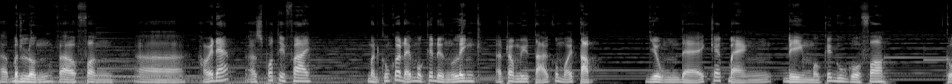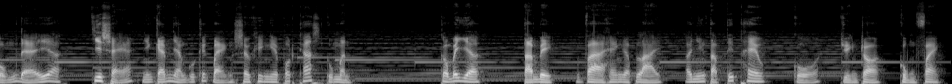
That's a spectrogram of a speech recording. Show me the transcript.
À, bình luận vào phần uh, hỏi đáp ở Spotify. Mình cũng có để một cái đường link ở trong miêu tả của mỗi tập dùng để các bạn điền một cái Google Form cũng để à, chia sẻ những cảm nhận của các bạn sau khi nghe podcast của mình. Còn bây giờ, tạm biệt và hẹn gặp lại ở những tập tiếp theo của Chuyện trò cùng Phan.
